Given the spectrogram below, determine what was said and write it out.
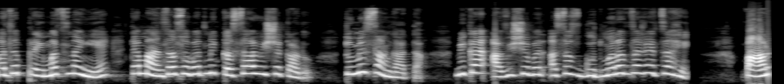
माझं प्रेमच नाही आहे त्या माणसासोबत मी कसं आयुष्य काढू? तुम्हीच सांगा आता. मी काय आयुष्यभर असंच गुदमरत जगायचं आहे? पार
